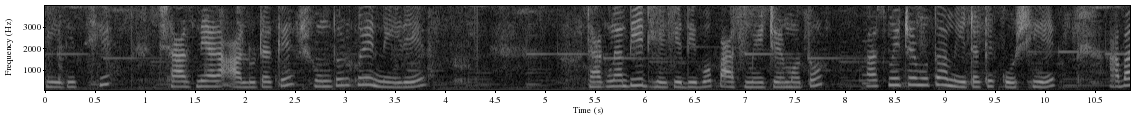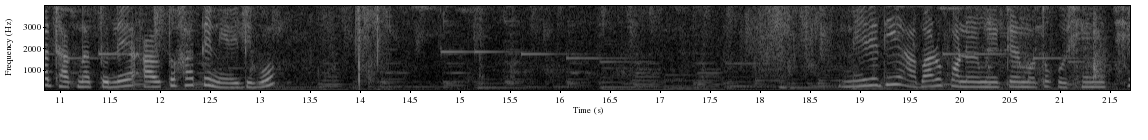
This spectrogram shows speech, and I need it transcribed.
দিয়ে দিচ্ছি সাজনে আর আলুটাকে সুন্দর করে নেড়ে ঢাকনা দিয়ে ঢেকে দেব পাঁচ মিনিটের মতো। পাঁচ মিনিটের মতো আমি এটাকে কষিয়ে আবার ঢাকনা তুলে আলতো হাতে নেড়ে দিব। নেড়ে দিয়ে আবারও পনেরো মিনিটের মতো কষিয়ে নিচ্ছি।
